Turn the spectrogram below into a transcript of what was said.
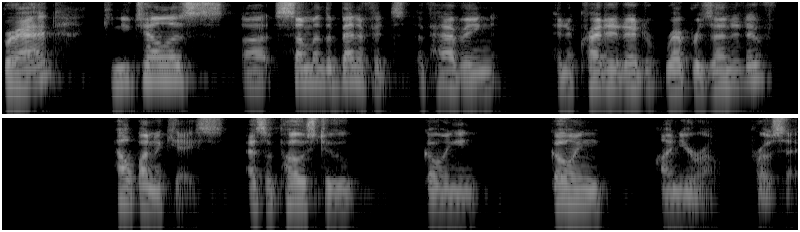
Brad, can you tell us uh, some of the benefits of having an accredited representative help on a case as opposed to going going on your own pro se?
